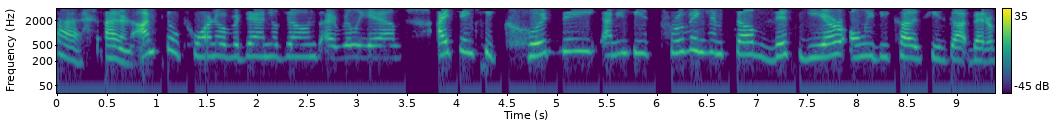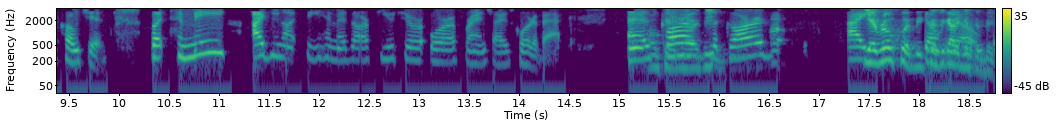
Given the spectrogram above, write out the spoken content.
uh, I don't know. I'm still torn over Daniel Jones. I really am. I think he could be. I mean, he's proving himself this year only because he's got better coaches. But to me, I do not see him as our future or a franchise quarterback. And as okay, far as the guards, uh, I yeah, real quick because we got to get the big.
